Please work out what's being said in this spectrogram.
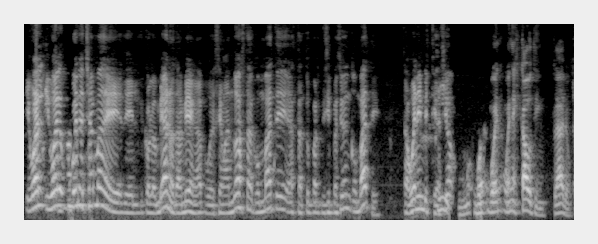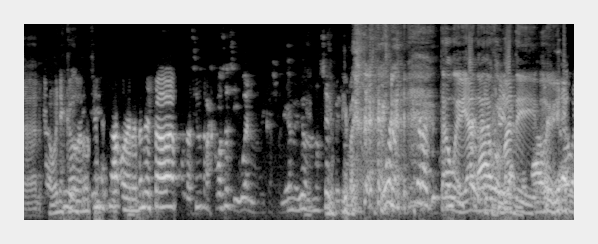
Igual, igual buena chamba de- del colombiano también, ¿ah? porque se mandó hasta combate, hasta tu participación en combate. O sea, buena investigación. Bu- buen, buen scouting, claro. Claro. Claro, buen Sí, o, de repente estaba, o de repente estaba haciendo otras cosas y bueno, de casualidad me vio, no sé, pero, pero bueno, Está hueveando, hueveando.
